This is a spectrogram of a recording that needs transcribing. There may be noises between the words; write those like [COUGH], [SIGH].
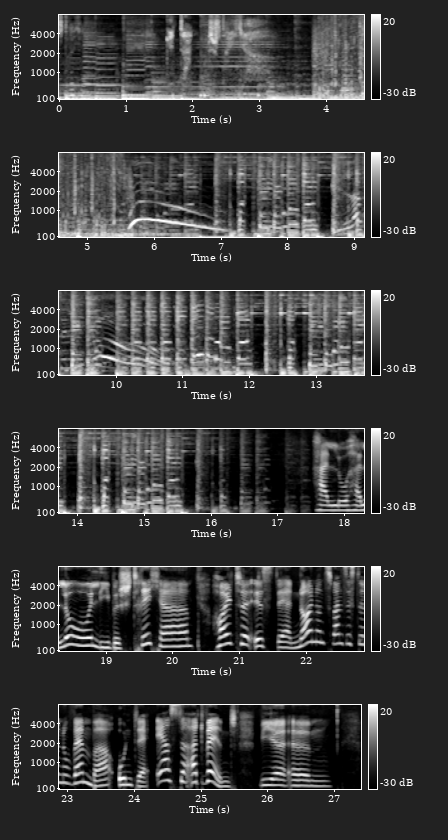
Gedankenstriche. Gedankenstriche. Die Latte liegt hoch. Hallo, hallo, liebe Stricher. Heute ist der 29. November und der erste Advent. Wir ähm,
